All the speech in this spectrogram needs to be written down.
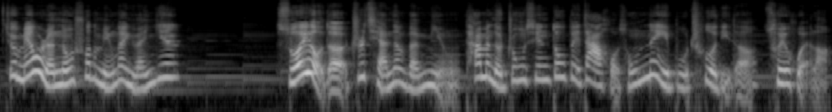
就没有人能说得明白原因。所有的之前的文明，他们的中心都被大火从内部彻底的摧毁了，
